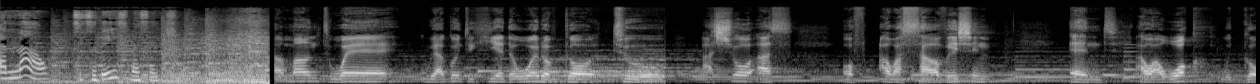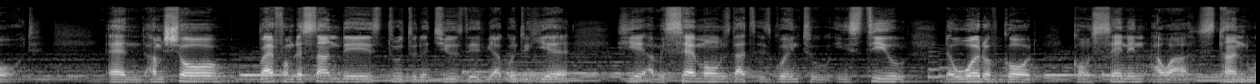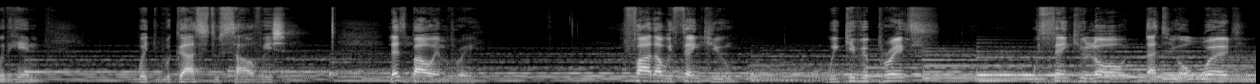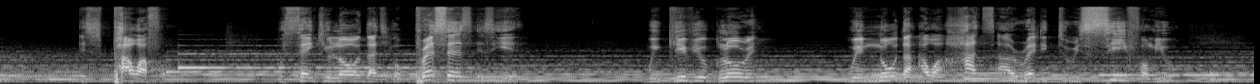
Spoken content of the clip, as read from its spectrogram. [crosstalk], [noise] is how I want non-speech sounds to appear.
And now to today's message. A month where we are going to hear the word of God to assure us of our salvation and our walk with God. And I'm sure right from the Sundays through to the Tuesdays, we are going to hear here I mean sermons that is going to instill the word of God concerning our stand with him with regards to salvation. Let's bow and pray. Father, we thank you. We give you praise. We thank you, Lord, that your word is powerful. We thank you, Lord, that your presence is here. We give you glory. We know that our hearts are ready to receive from you.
